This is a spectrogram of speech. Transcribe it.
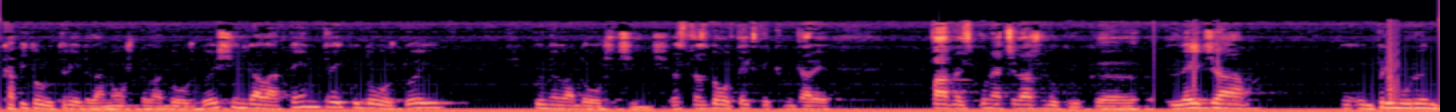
capitolul 3, de la 19 la 22 și în Galaten 3 cu 22 până la 25. Astea sunt două texte în care Pavel spune același lucru, că legea, în primul rând,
